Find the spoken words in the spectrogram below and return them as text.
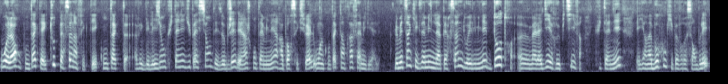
ou alors en contact avec toute personne infectée, contact avec des lésions cutanées du patient, des objets, des linges contaminés, un rapport sexuel ou un contact intrafamilial. Le médecin qui examine la personne doit éliminer d'autres euh, maladies éruptives cutanées, et il y en a beaucoup qui peuvent ressembler,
